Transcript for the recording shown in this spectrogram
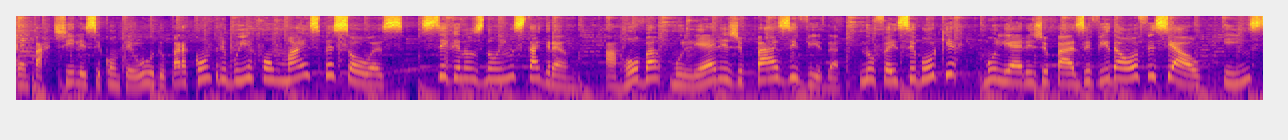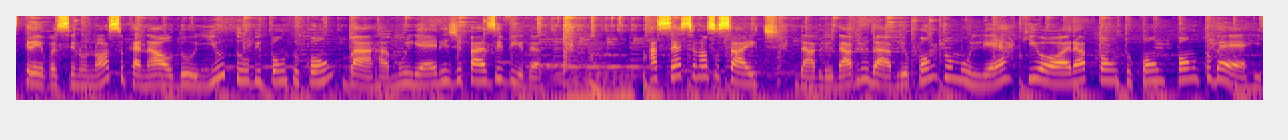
Compartilhe esse conteúdo para contribuir com mais pessoas. Siga-nos no Instagram, arroba Mulheres de Paz e Vida. No Facebook, Mulheres de Paz e Vida Oficial. E inscreva-se no nosso canal do youtube.com barra Mulheres de Paz e Vida. Acesse nosso site www.mulherqueora.com.br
